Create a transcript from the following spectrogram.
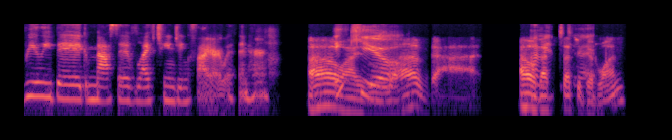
really big, massive, life changing fire within her. Oh, Thank I you. love that. Oh, I'm that's such a into good one.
